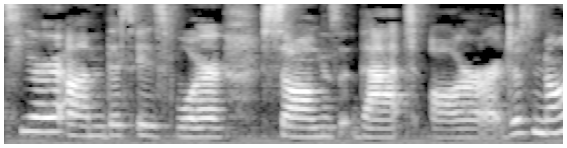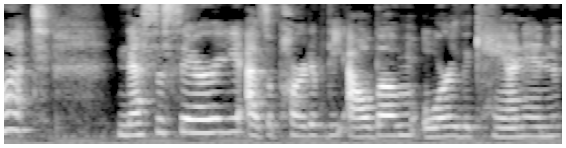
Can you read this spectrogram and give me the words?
tier. Um, this is for songs that are just not necessary as a part of the album or the canon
